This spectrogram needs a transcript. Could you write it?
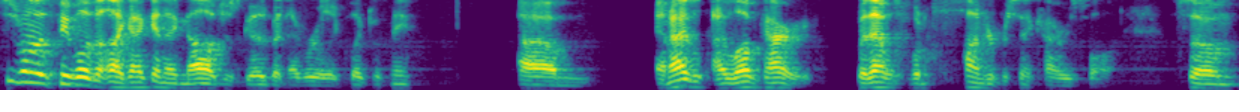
She's one of those people that like I can acknowledge is good, but never really clicked with me. Um, and I I love Kairi, but that was 100 percent Kairi's fault. So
